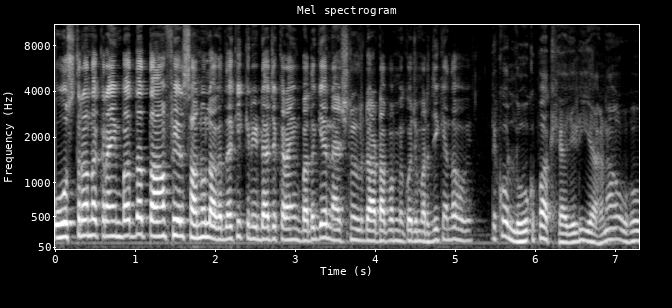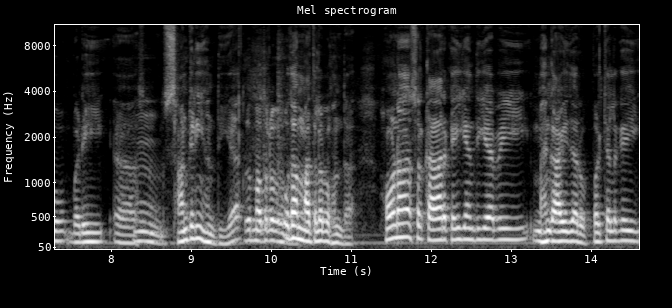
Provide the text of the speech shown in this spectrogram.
ਉਸ ਤਰ੍ਹਾਂ ਦਾ ਕ੍ਰਾਈਮ ਵੱਧਦਾ ਤਾਂ ਫਿਰ ਸਾਨੂੰ ਲੱਗਦਾ ਕਿ ਕੈਨੇਡਾ 'ਚ ਕ੍ਰਾਈਮ ਵੱਧ ਗਿਆ ਨੈਸ਼ਨਲ ਡਾਟਾ ਭਾਵੇਂ ਕੁਝ ਮਰਜ਼ੀ ਕਹਿੰਦਾ ਹੋਵੇ। ਦੇਖੋ ਲੋਕ ਭਾਖਿਆ ਜਿਹੜੀ ਆ ਹਨਾ ਉਹ ਬੜੀ ਸਮਝਣੀ ਹੁੰਦੀ ਆ। ਉਹਦਾ ਮਤਲਬ ਉਹਦਾ ਮਤਲਬ ਹੁੰਦਾ। ਹੁਣ ਸਰਕਾਰ ਕਹੀ ਜਾਂਦੀ ਆ ਵੀ ਮਹਿੰਗਾਈ ਦਰ ਉੱਪਰ ਚੱਲ ਗਈ।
